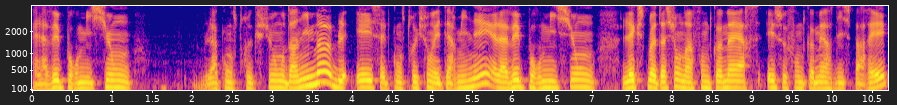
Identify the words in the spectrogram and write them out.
avait pour mission la construction d'un immeuble. Et cette construction est terminée, elle avait pour mission l'exploitation d'un fonds de commerce et ce fonds de commerce disparaît,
